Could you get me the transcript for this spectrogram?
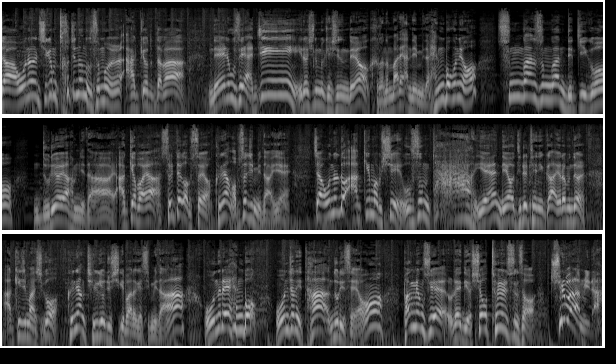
자, 오늘 지금 터지는 웃음을 아껴두다가 내일 웃어야지 이러시는 분 계시는데요. 그거는 말이 안 됩니다. 행복은요. 순간순간 느끼고 누려야 합니다. 아껴봐야 쓸데가 없어요. 그냥 없어집니다. 예. 자, 오늘도 아낌없이 웃음 다, 예, 내어 드릴 테니까 여러분들 아끼지 마시고 그냥 즐겨주시기 바라겠습니다. 오늘의 행복 온전히 다 누리세요. 박명수의 라디오쇼 토요일 순서 출발합니다.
